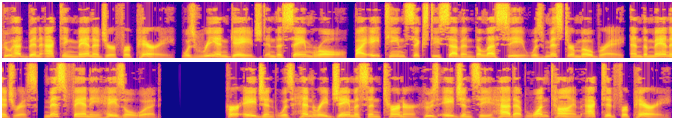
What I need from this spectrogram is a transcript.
who had been acting manager for Parry, was re-engaged in the same role. By 1867 the lessee was Mr. Mowbray, and the manageress, Miss Fanny Hazlewood. Her agent was Henry Jameson Turner whose agency had at one time acted for Parry,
